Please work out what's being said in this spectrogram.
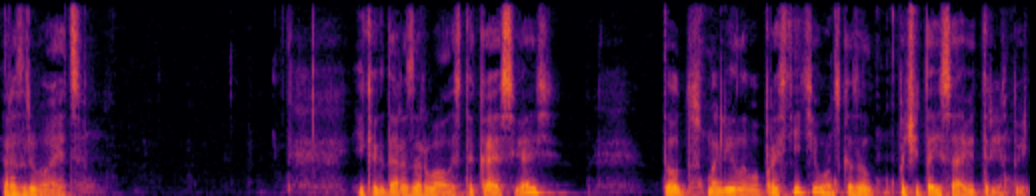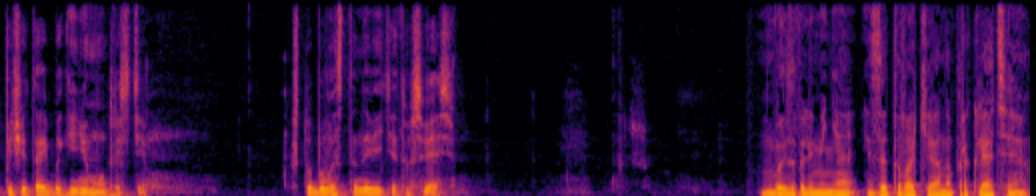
разрывается. И когда разорвалась такая связь, тот молил его простить его, он сказал, почитай Савитри, то есть почитай богиню мудрости – чтобы восстановить эту связь. Вызвали меня из этого океана проклятия.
